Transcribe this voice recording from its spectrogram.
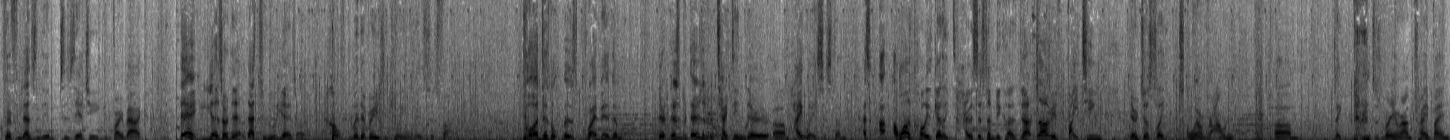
clear from them since they since they actually can fire back. There, you guys are there. That's who you guys are. Oh, very easy killing anyways. So it's fine. But there's, quite a bit of them. There, there's there's protecting their um, highway system. As, I, I want to call these guys like the highway system because they're not, they're not really fighting. They're just like just going around, um, like just running around trying to find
